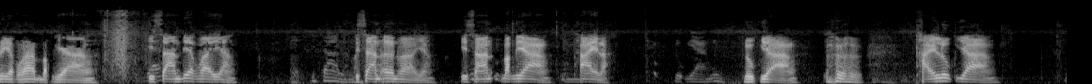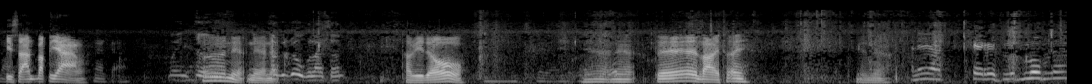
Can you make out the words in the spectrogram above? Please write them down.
เรียกว่าบักยาง อีสานเรียกว่าอย่างพิซซ่าเหรออีสานเอิ้นว่าอย่างอีสานบักยาง ไทยล่ะ ลูกยางนี่ลูกยางไทยลูกยาง อีสานบักยางน่าจะเอาเออเนี่ยเนี่ยเนี่ยวิดีโอก็ไล่ซ้อนทาวิโดเนี่ยเนี่ยเต้หลายเท่าไอ้เนี่ยเนี่ยอันนี้แค่เรื่องลุ่มๆนะ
